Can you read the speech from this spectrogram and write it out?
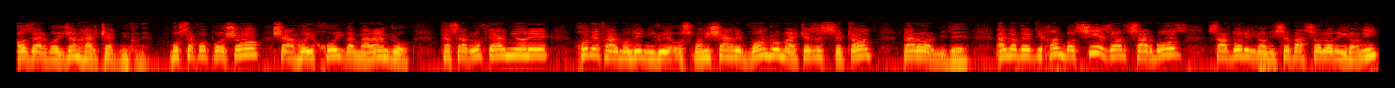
آذربایجان حرکت می‌کنه. مصطفی پاشا شهرهای خوی و مرند رو تصرف در میاره. خود فرمانده نیروی عثمانی شهر وان رو مرکز ستاد قرار میده. علاوردی خان با سی هزار سرباز سردار ایرانی سپه سالار ایرانی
